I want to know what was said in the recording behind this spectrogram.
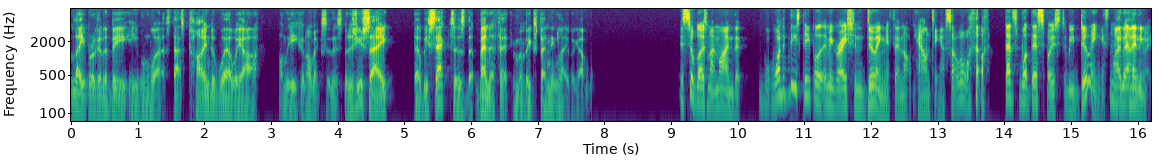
Labour are going to be even worse. That's kind of where we are on the economics of this. But as you say, there'll be sectors that benefit from a big spending Labour government. It still blows my mind that what are these people at immigration doing if they're not counting us? So, well, that's what they're supposed to be doing, isn't it? I know. anyway,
